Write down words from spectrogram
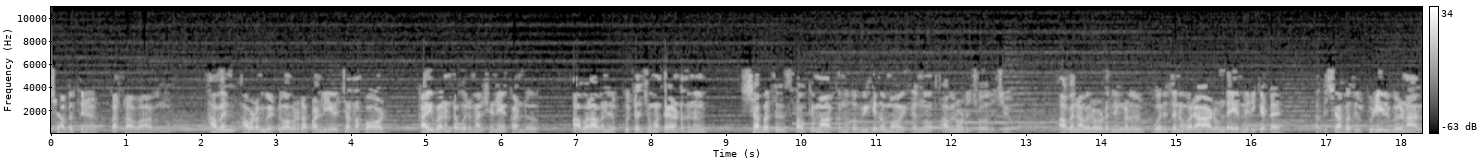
ശബത്തിന് കർത്താവാകുന്നു. അവൻ അവിടം വിട്ടു അവരുടെ പള്ളിയിൽ ചെന്നപ്പോൾ കൈവരണ്ട ഒരു മനുഷ്യനെ കണ്ടു. അവർ അവനിൽ കുറ്റം ചുമത്തേണ്ടതിന് ശബത്തിൽ സൌഖ്യമാക്കുന്നത് വിഹിതമോ എന്നു അവനോട് ചോദിച്ചു. അവൻ അവരോട് നിങ്ങളിൽ ഒരുത്തന് ഒരാടുണ്ടേ എന്നിരിക്കട്ടെ. അത് ശബത്തിൽ കുഴിയിൽ വീണാൽ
